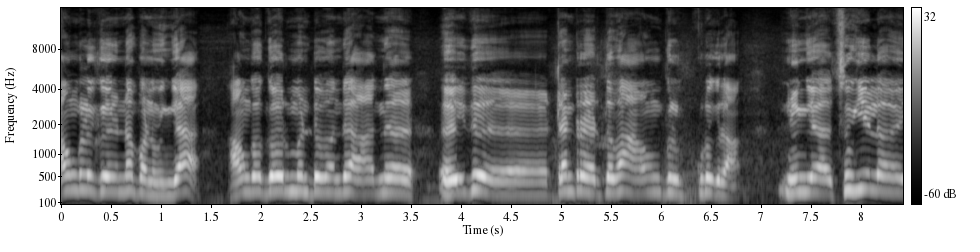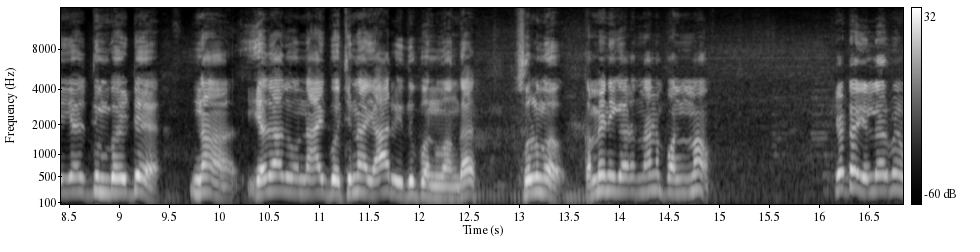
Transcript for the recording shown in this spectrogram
அவங்களுக்கு என்ன பண்ணுவீங்க? அவங்க கவர்மெண்ட்டு வந்து அந்த இது டெண்டர் எடுத்தவன் அவங்களுக்கு கொடுக்குறான். நீங்கள் ஸ்விக்கியில் எடுத்துன்னு போயிட்டு நான் ஏதாவது ஒன்று ஆகி போச்சுன்னா யார் இது பண்ணுவாங்க? சொல்லுங்கள் கம்பெனிக்காரன் தானே பண்ணணும். கேட்டா எல்லாருமே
